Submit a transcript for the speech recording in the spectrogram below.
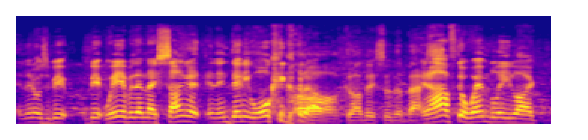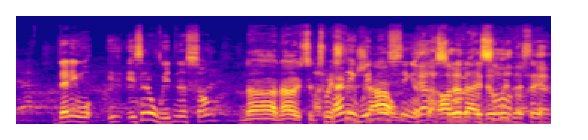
and then it was a bit bit weird, but then they sung it, and then Danny Walker got up. Oh god, this is the best. And after Wembley, like Danny, is, is it a Widnes song? No, no, it's a twist Apparently and Widnes shout. sing it, Yeah, but- I Oh, saw don't know, I the saw that, yeah,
